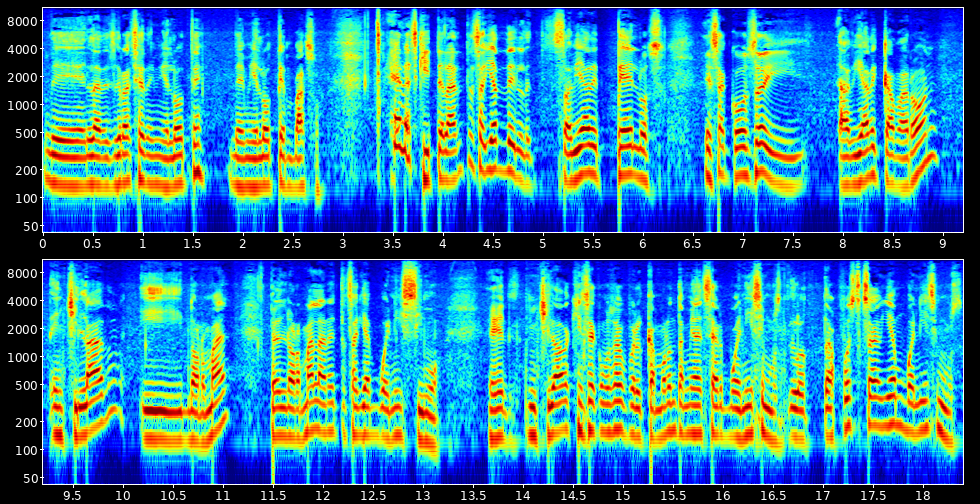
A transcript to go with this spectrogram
de la desgracia de mi elote, de mi elote en vaso. Era esquite, la antes sabía de, sabía de pelos esa cosa y había de camarón enchilado y normal, pero el normal la neta sabía buenísimo. El enchilado, quién sabe cómo sabe, pero el camarón también ser buenísimo. Los apuestos sabían buenísimos.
